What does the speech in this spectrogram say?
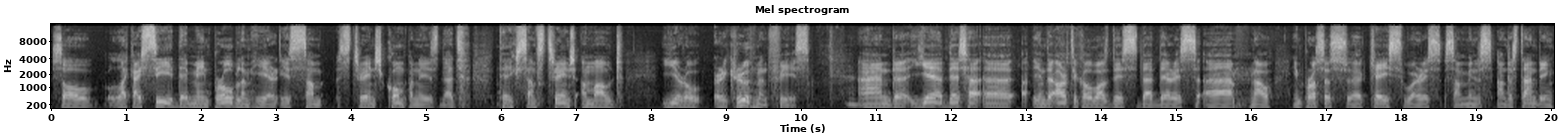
So, like I see, the main problem here is some strange companies that take some strange amount euro recruitment fees. And uh, yeah, this uh, uh, in the article was this that there is uh, now in process uh, case where is some misunderstanding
